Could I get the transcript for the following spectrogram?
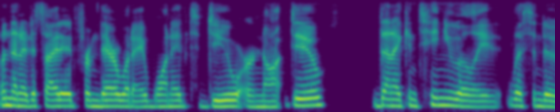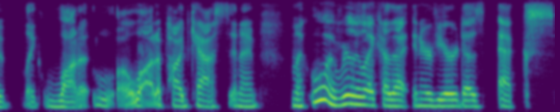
And then I decided from there what I wanted to do or not do. Then I continually listen to like a lot of a lot of podcasts, and I'm I'm like, oh, I really like how that interviewer does X,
